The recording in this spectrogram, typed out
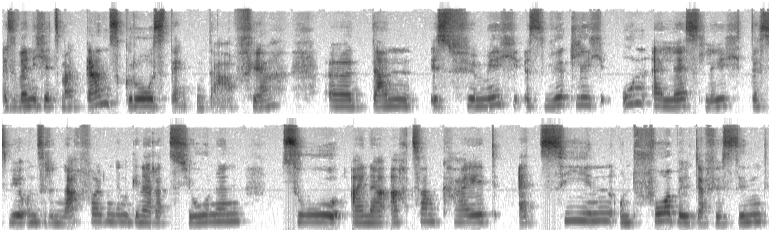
also wenn ich jetzt mal ganz groß denken darf, ja, äh, dann ist für mich es wirklich unerlässlich, dass wir unsere nachfolgenden Generationen zu einer Achtsamkeit erziehen und Vorbild dafür sind,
